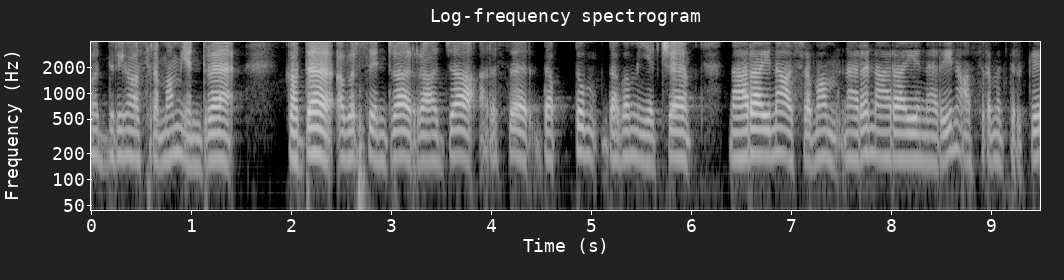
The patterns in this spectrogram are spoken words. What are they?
பத்ரி ஆசிரமம் என்ற கத. அவர் சென்றார். ராஜா அரசர் தப்தும் தவம் இயற்ற நாராயண ஆசிரமம் நரநாராயணரின் ஆசிரமத்திற்கு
